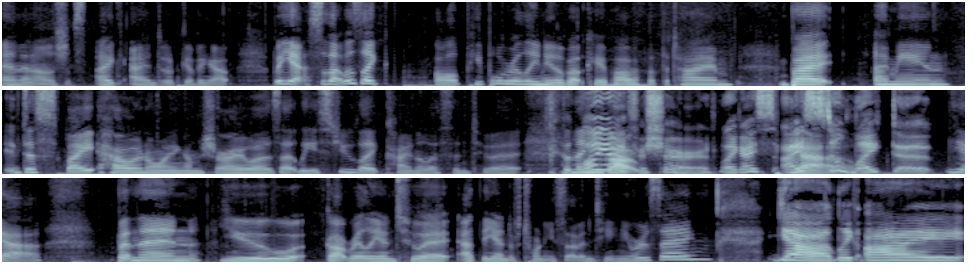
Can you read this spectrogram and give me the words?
And then I was just I, I ended up giving up. But yeah, so that was like all people really knew about K-pop at the time. But I mean, despite how annoying I'm sure I was, at least you like kind of listened to it. But then oh you yeah, got for sure. Like I Yeah. still liked it. yeah, but then you got really into it at the end of 2017. You were saying, Yeah, like I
